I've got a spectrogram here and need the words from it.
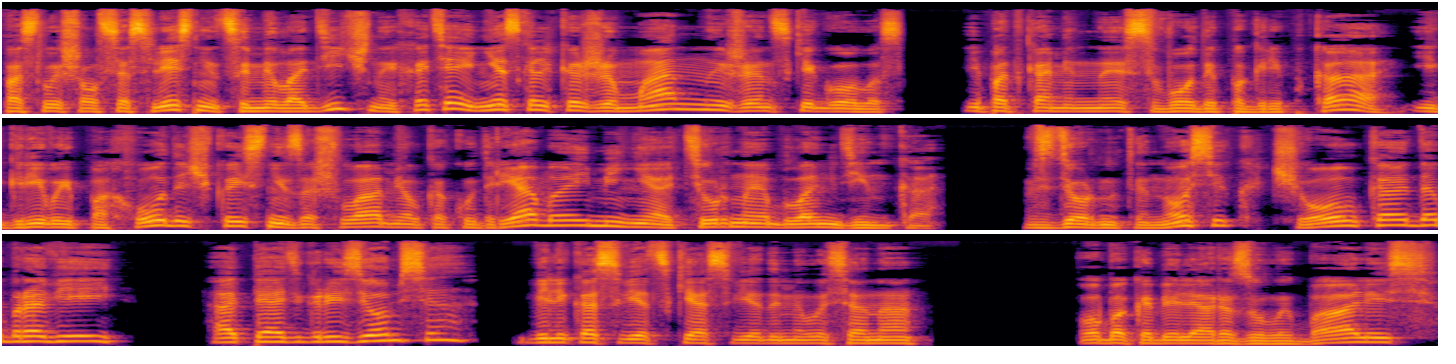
Послышался с лестницы мелодичный, хотя и несколько жеманный женский голос, и под каменные своды погребка игривой походочкой снизошла мелкокудрявая миниатюрная блондинка. Вздернутый носик, челка до бровей. «Опять грыземся?» – великосветски осведомилась она. Оба кобеля разулыбались,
